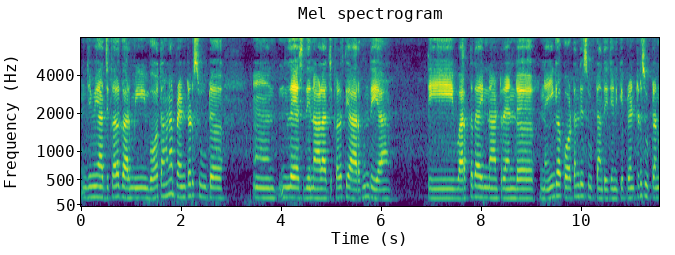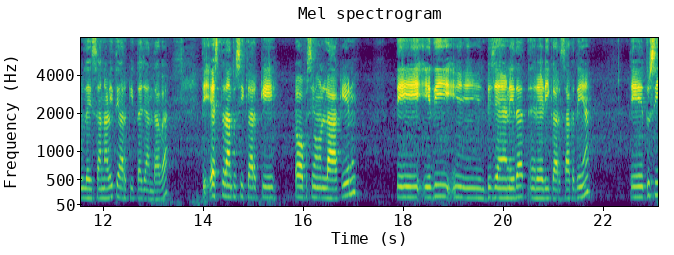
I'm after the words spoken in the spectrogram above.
ਜਿਵੇਂ ਅੱਜ ਕੱਲ ਗਰਮੀ ਬਹੁਤ ਆ ਹਨਾ ਪ੍ਰਿੰਟਡ ਸੂਟ ਲੈਸ ਦੇ ਨਾਲ ਅੱਜ ਕੱਲ ਤਿਆਰ ਹੁੰਦੇ ਆ। ਤੇ ਵਰਕ ਦਾ ਇੰਨਾ ਟ੍ਰੈਂਡ ਨਹੀਂਗਾ ਕਾਟਨ ਦੇ ਸੂਟਾਂ ਤੇ, ਜਾਣੀ ਕਿ ਪ੍ਰਿੰਟਡ ਸੂਟਾਂ ਨੂੰ ਲੈਸਾਂ ਨਾਲ ਹੀ ਤਿਆਰ ਕੀਤਾ ਜਾਂਦਾ ਵਾ। ਤੇ ਇਸ ਤਰ੍ਹਾਂ ਤੁਸੀਂ ਕਰਕੇ ਟੌਪ ਸਿਉਣ ਲਾ ਕੇ ਇਹਨੂੰ ਤੇ ਇਹਦੀ ਡਿਜ਼ਾਈਨ ਇਹਦਾ ਰੈਡੀ ਕਰ ਸਕਦੇ ਆ। ਤੇ ਤੁਸੀਂ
